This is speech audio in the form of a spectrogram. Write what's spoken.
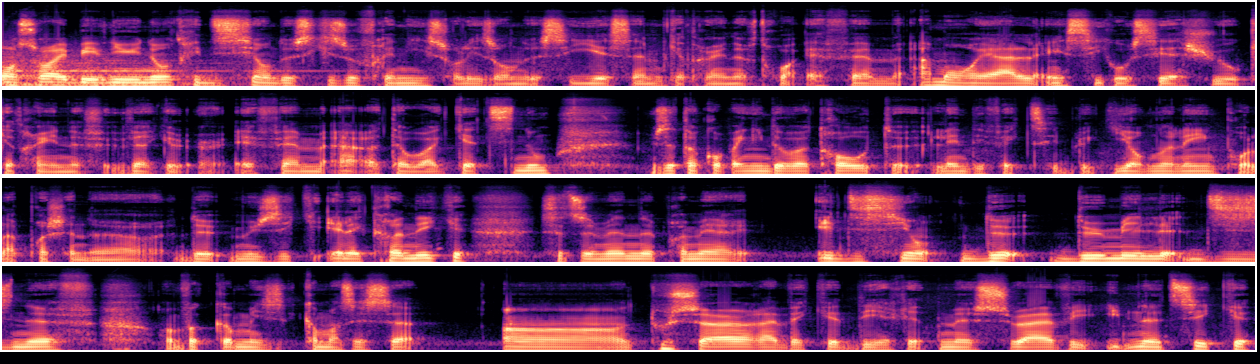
Bonsoir et bienvenue à une autre édition de Schizophrénie sur les ondes de CISM 89.3 FM à Montréal ainsi qu'au CHU 89.1 FM à Ottawa-Gatineau. Vous êtes en compagnie de votre hôte, l'indéfectible Guillaume Nolin pour la prochaine heure de musique électronique. Cette semaine, première édition de 2019. On va commencer ça en douceur avec des rythmes suaves et hypnotiques.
